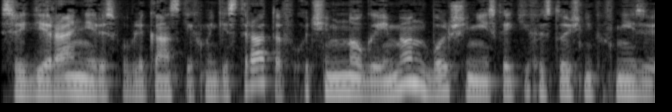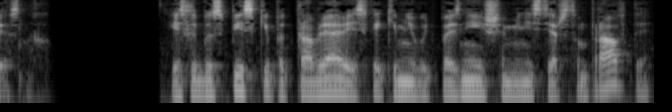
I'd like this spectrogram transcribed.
Среди ранних республиканских магистратов очень много имен больше ни из каких источников неизвестных. Если бы списки подправлялись каким-нибудь позднейшим Министерством правды,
